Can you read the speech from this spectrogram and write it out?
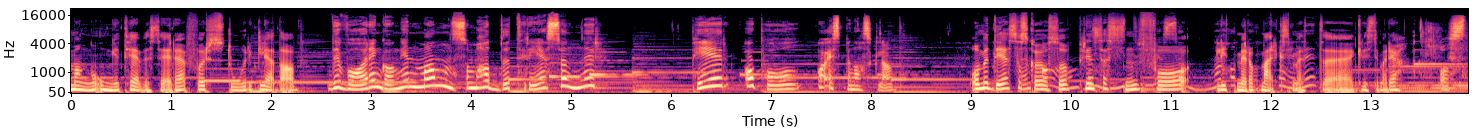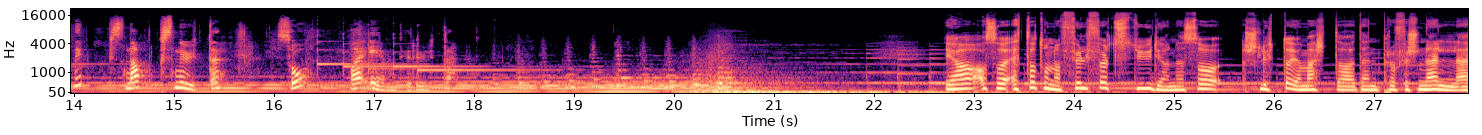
mange unge TV-seere får stor glede av. Det var en gang en mann som hadde tre sønner. Per og Pål og Espen Askeladd. Og med det så skal jo også prinsessen få litt mer oppmerksomhet, eh, Kristi Maria. Og snipp, snapp, snute. Så var eventyret ute. Ja, altså Etter at hun har fullført studiene, så slutter jo Märtha den profesjonelle,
